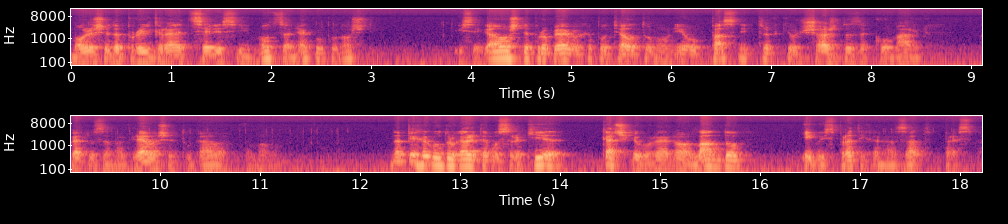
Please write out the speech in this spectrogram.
Можеше да проиграе целия си имот за няколко нощи. И сега още пробягваха по тялото му уния опасни тръпки от жажда за комар, която замъгляваше тогава му. Напиха го другарите му с ракия, качиха го на едно ландо и го изпратиха назад в Преспа.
